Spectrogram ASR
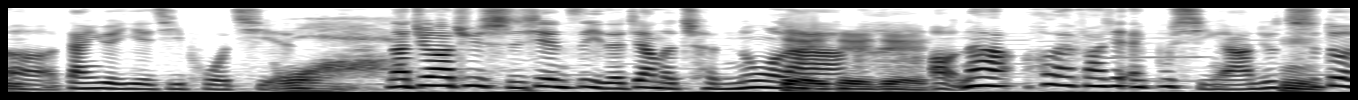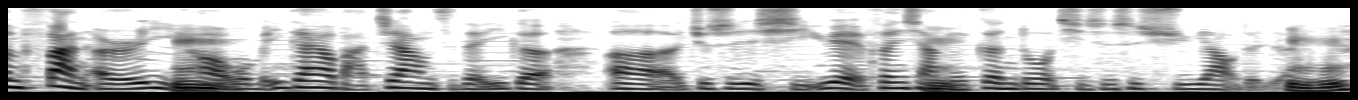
呃单月业绩破千。哇，那就要去实现自己的这样。的承诺啦，对对对，哦，那后来发现，哎，不行啊，就吃顿饭而已哈、嗯哦，我们应该要把这样子的一个呃，就是喜悦分享给更多其实是需要的人。嗯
